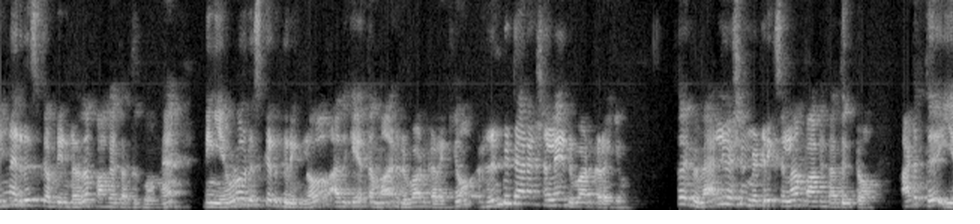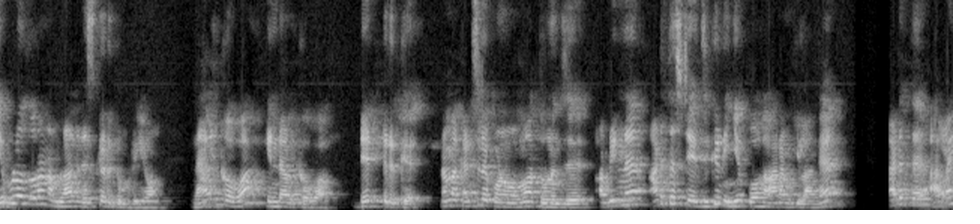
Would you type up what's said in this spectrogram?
என்ன ரிஸ்க் அப்படின்றத பார்க்க கற்றுக்கோங்க நீங்கள் எவ்வளோ ரிஸ்க் எடுக்கிறீங்களோ அதுக்கேற்ற மாதிரி ரிவார்ட் கிடைக்கும். ரெண்டு டேரக்ஷன்லேயும் ரிவார்ட் கிடைக்கும். ஸோ இப்போ வேல்யூவேஷன் மெட்ரிக்ஸ் எல்லாம் பார்க்க கற்றுக்கிட்டோம் அடுத்து எவ்வளோ தூரம் நம்மளால ரிஸ்க் எடுக்க முடியும்? நால்கோவா இண்டால்கோவா டெட் இருக்கு. நம்ம கன்சிடர் பண்ணுவோமா? துணிஞ்சு. அப்படின்னு அடுத்த ஸ்டேஜுக்கு நீங்க போக ஆரம்பிக்கலாங்க. அடுத்து அலை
